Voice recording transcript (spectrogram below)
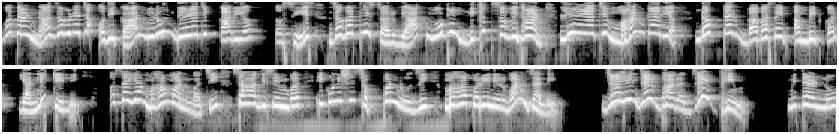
व त्यांना जगण्याचा अधिकार मिळवून देण्याचे कार्य तसेच जगातले सर्वात मोठे लिखित संविधान लिहिण्याचे महान कार्य डॉक्टर बाबासाहेब आंबेडकर यांनी केले. असा या महामानवाची सहा डिसेंबर एकोणीसशे छप्पन रोजी महापरिनिर्वाण झाले. जय हिंद जय भारत जय भीम. मित्रांनो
